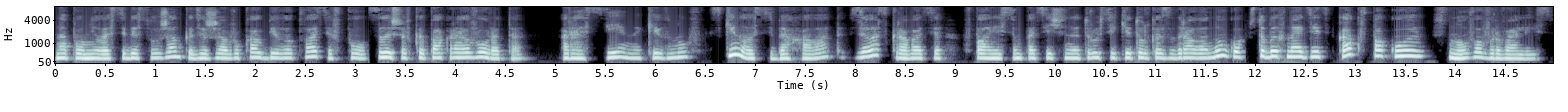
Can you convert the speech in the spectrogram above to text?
напомнила себе служанка, держа в руках белое платье в пол с вышивкой по краю ворота. Рассеянно кивнув, скинула с себя халат, взяла с кровати вполне симпатичные трусики и только задрала ногу, чтобы их надеть, как в покое снова ворвались.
